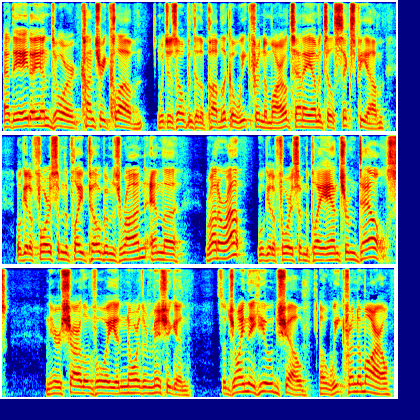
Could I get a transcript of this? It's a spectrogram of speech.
at the Ada Indoor Country Club, which is open to the public a week from tomorrow, 10 a.m. until 6 p.m. We'll get a foursome to play Pilgrim's Run, and the runner up will get a foursome to play Antrim Dells near Charlevoix in northern Michigan. So join the huge show a week from tomorrow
